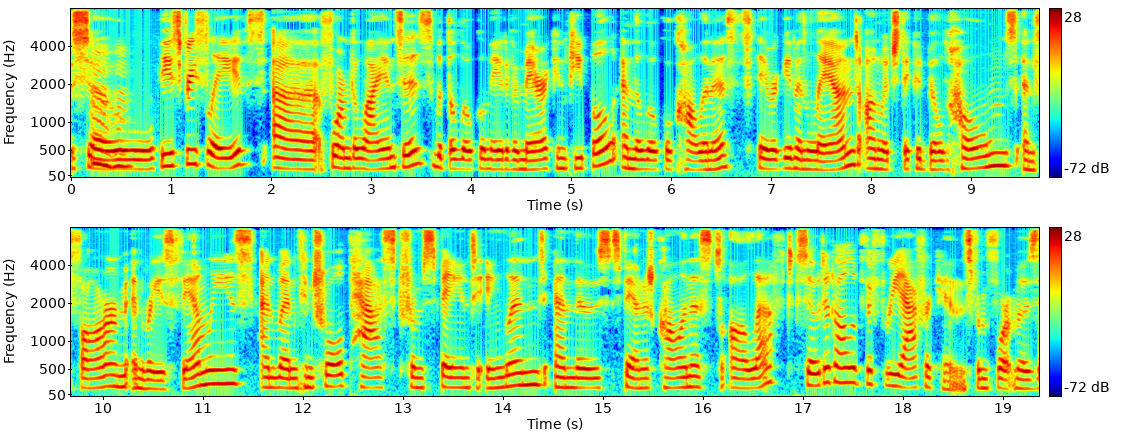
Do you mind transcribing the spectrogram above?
So mm-hmm. these free slaves uh, formed alliances with the local Native American people and the local colonists. They were given land on which they could build homes and farm and raise families. And when control passed from Spain to England and those Spanish colonists all left, so did all of the free Africans from Fort Mose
